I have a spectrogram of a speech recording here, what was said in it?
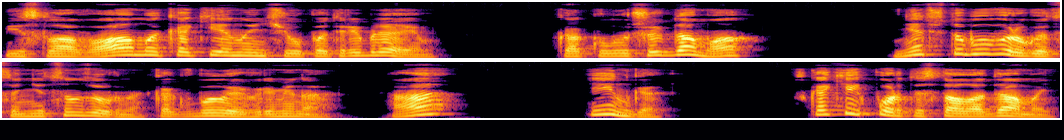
«И слова мы какие нынче употребляем как в лучших домах. Нет, чтобы выругаться нецензурно, как в былые времена. А? Инга, с каких пор ты стала дамой?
